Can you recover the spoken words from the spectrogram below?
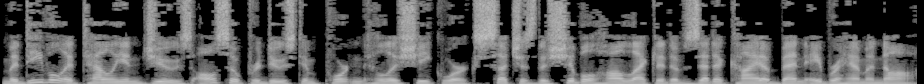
Medieval Italian Jews also produced important halachic works such as the Shibboleth ha-Lekut of Zedekiah ben Abraham Anah.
